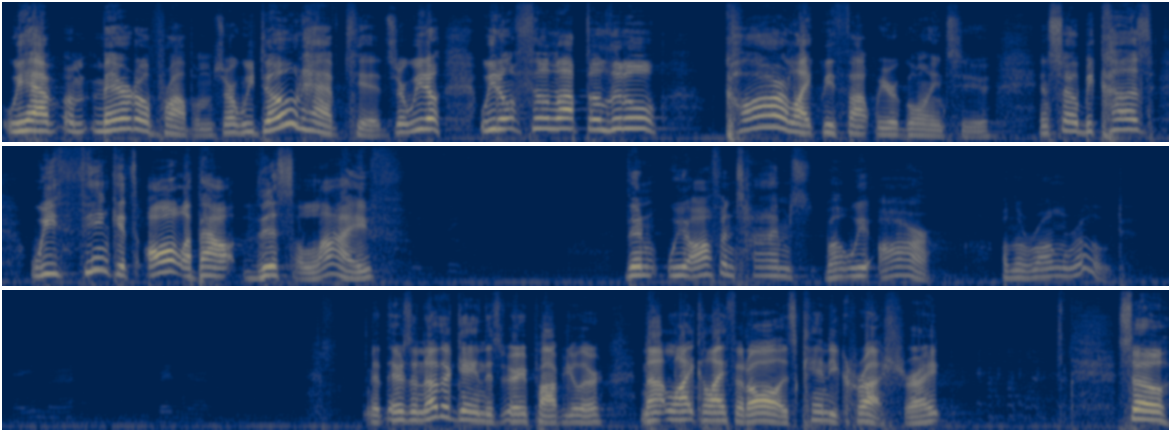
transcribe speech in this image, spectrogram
we have um, marital problems or we don't have kids or we don't we don't fill up the little car like we thought we were going to. And so, because we think it's all about this life, then we oftentimes, well, we are on the wrong road. There's another game that's very popular, not like life at all, it's Candy Crush, right? So,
